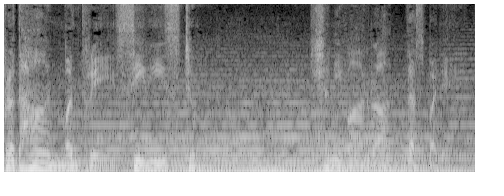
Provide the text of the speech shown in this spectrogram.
प्रधानमंत्री सीरीज़ टू। शनिवार रात 10 बजे।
